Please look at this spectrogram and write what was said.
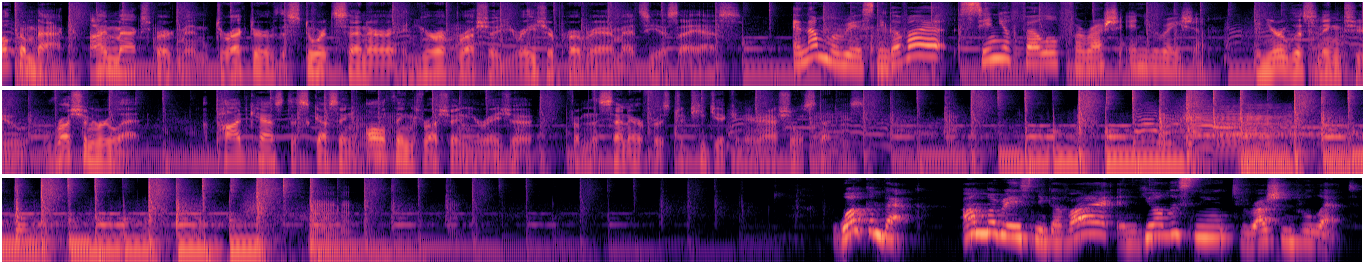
Welcome back. I'm Max Bergmann, director of the Stuart Center and Europe Russia Eurasia program at CSIS. And I'm Maria Snegovaya, senior fellow for Russia and Eurasia. And you're listening to Russian Roulette, a podcast discussing all things Russia and Eurasia from the Center for Strategic and International Studies. I'm Maria Snegovaya, and you're listening to Russian Roulette.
